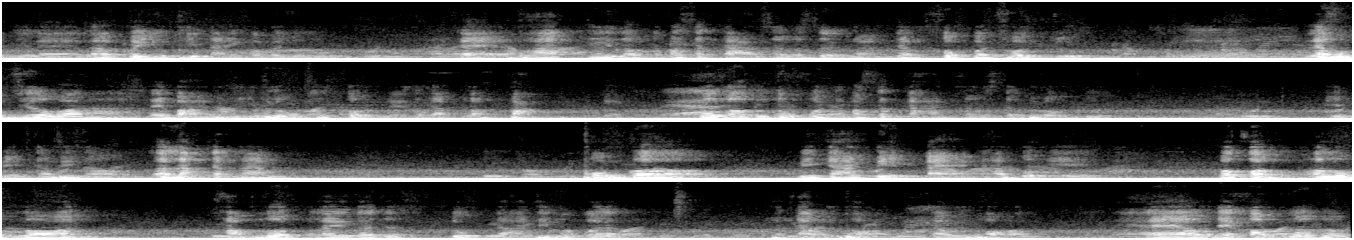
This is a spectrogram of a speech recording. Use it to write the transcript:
กนี้แล้ว แล้วไปอยู่ที่ไหนก็ไม่รู้ แต่พระที่เรานมัสการสรรเสริญนั้นยังทรงประชนอยู่ แล้วผมเชื่อว่าในบ่ายวันนี้พระองค์ท่านทรงสดับรับฟังพวกเราทุกๆคนนมัสการสรรเสริญพระองค์อยู่เอเมนครับพี่น้องแล้วหลังจากนั้น ผมก็มีการเปลี่ยนแปลงครับตัวเอง เมื่อก่อนผมอารมณ์ร้อน ขับรถอะไรก็จะดุด่าที่ผมก็พระเจ้าอวยพรพระเจ้าอวยพร แล้วในครอบครัวผม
